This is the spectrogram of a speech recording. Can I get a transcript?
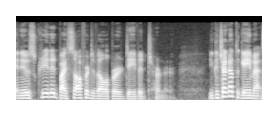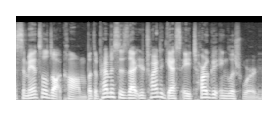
and it was created by software developer David Turner. You can check out the game at semantle.com, but the premise is that you're trying to guess a target English word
